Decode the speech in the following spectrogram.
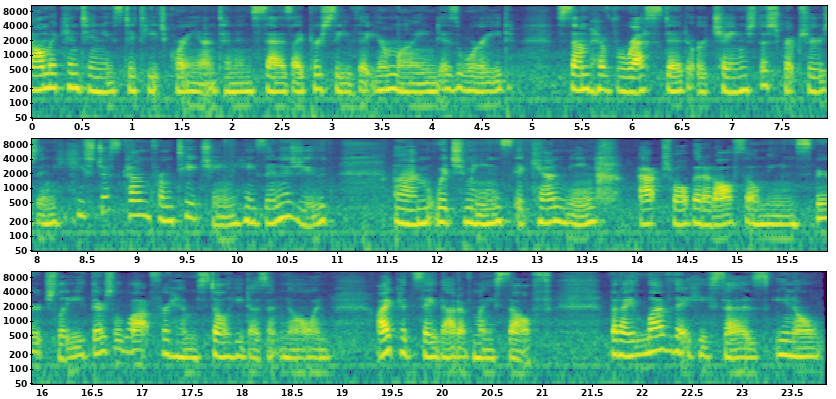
Alma continues to teach Corianton and says, I perceive that your mind is worried. Some have wrested or changed the scriptures, and he's just come from teaching. He's in his youth, um, which means it can mean actual, but it also means spiritually. There's a lot for him still he doesn't know, and I could say that of myself. But I love that he says, you know,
